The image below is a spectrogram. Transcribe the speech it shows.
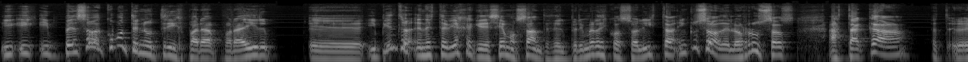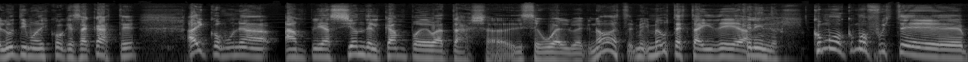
Y, pensaba, ¿cómo te nutrís para, para ir? Eh, y pienso en este viaje que decíamos antes, del primer disco solista, incluso de los rusos, hasta acá, el último disco que sacaste, hay como una ampliación del campo de batalla, dice Welbeck, ¿no? Este, me gusta esta idea. Qué lindo. ¿Cómo, cómo fuiste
